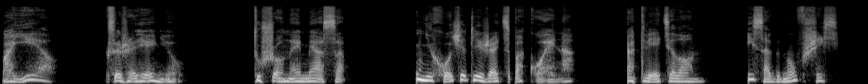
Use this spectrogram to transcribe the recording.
«Поел? К сожалению, тушеное мясо не хочет лежать спокойно», — ответил он и, согнувшись,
